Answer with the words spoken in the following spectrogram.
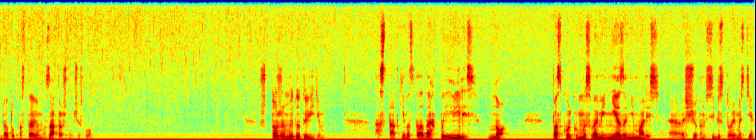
дату поставим завтрашним числом. Что же мы тут видим? Остатки на складах появились, но поскольку мы с вами не занимались э, расчетом себестоимости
